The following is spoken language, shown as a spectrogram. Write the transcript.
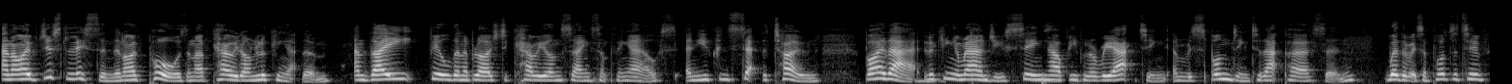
and I've just listened and I've paused and I've carried on looking at them, and they feel then obliged to carry on saying something else, and you can set the tone by that, looking around you, seeing how people are reacting and responding to that person, whether it's a positive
